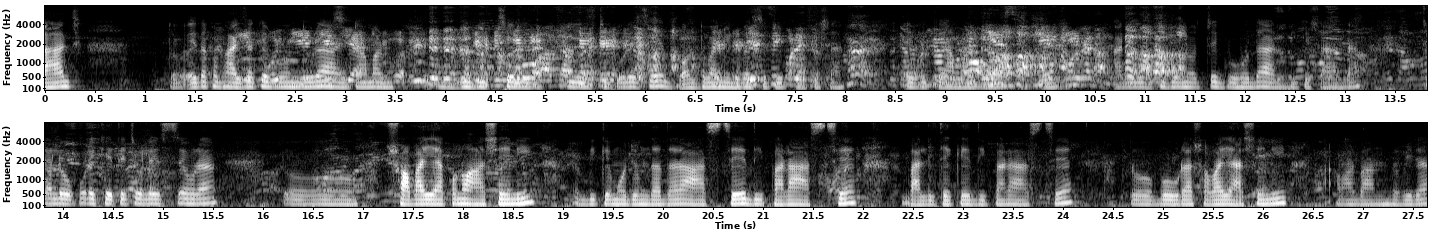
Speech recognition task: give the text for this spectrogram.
কাজ। তো এই দেখো ভাইজাকের বন্ধুরা, এটা আমার দিদির ছেলে পিএইচডি করেছে, বর্ধমান ইউনিভার্সিটির প্রফেসর এদিকে আমার আর এই দুজন হচ্ছে গুহদা আর দিকে সারদা। চলো ওপরে খেতে চলে এসছে ওরা। তো সবাই এখনও আসেনি। বিকে মজুমদার দ্বারা আসছে, দীপারা আসছে, বালি থেকে দীপারা আসছে। তো বউরা সবাই আসেনি, আমার বান্ধবীরা।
